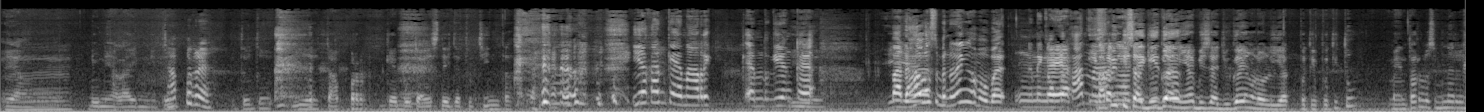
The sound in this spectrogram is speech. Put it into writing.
yang Hmm. dunia lain gitu caper ya itu tuh iya caper kayak bocah SD jatuh cinta iya kan kayak narik energi yang kayak Iya. padahal Iya. lo sebenarnya nggak mau ba- nengok Kayak ke kanan tapi bisa juga gitu. nih ya bisa juga yang lo lihat putih-putih tuh mentor lo sebenarnya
